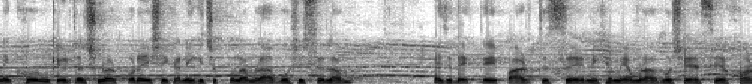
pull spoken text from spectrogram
অনেকক্ষণ কীর্তন শোনার পরে সেখানে কিছুক্ষণ আমরা বসেছিলাম। এই যে দেখতেই পারতেছেন, এখানে আমরা বসে আছি এখন।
